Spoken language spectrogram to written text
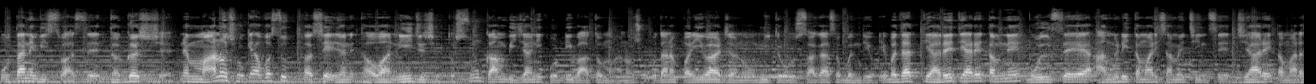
પોતાને વિશ્વાસ છે ધગશ છે અને માનો છો કે આ વસ્તુ થશે જ અને થવાની જ છે, તો શું કામ બીજાની ખોટી વાતો માનો છો? પોતાના પરિવારજનો, મિત્રો, સગા સંબંધીઓ, એ બધા ત્યારે ત્યારે તમને બોલશે, આંગળી તમારી સામે ચીનશે જ્યારે તમારા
